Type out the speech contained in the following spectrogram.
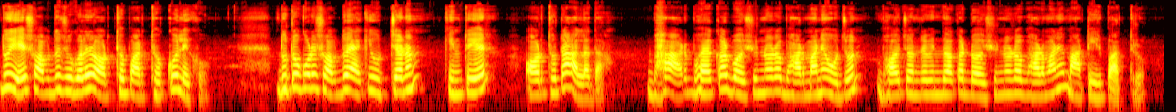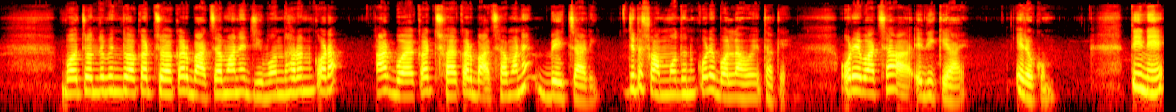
দুইয়ে শব্দ যুগলের অর্থ পার্থক্য লেখো। দুটো করে শব্দ একই উচ্চারণ, কিন্তু এর অর্থটা আলাদা। ভার ভয়াকার বয়শূন্যর ভার মানে ওজন, ভয় চন্দ্রবিন্দু আকার ডয়শূন্যর ভার মানে মাটির পাত্র। বয় চন্দ্রবিন্দু আকার ছয়াকার বাচ্চা মানে জীবন ধারণ করা, আর বয়াকার ছয়াকার বাছা মানে বেচারি, যেটা সম্বোধন করে বলা হয়ে থাকে। ওরে বাছা, এদিকে আয়। এরকম। তিনে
